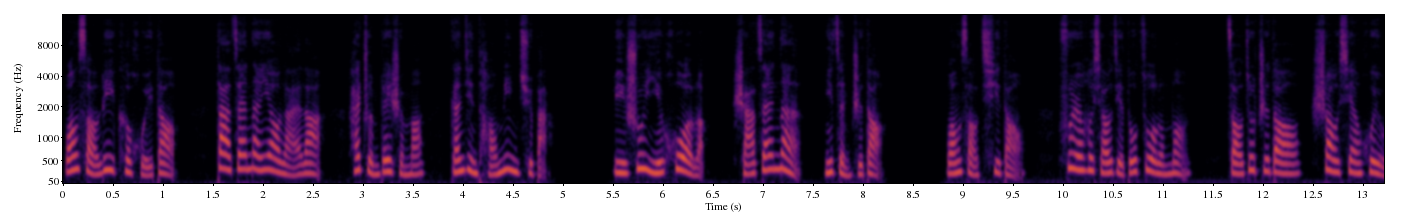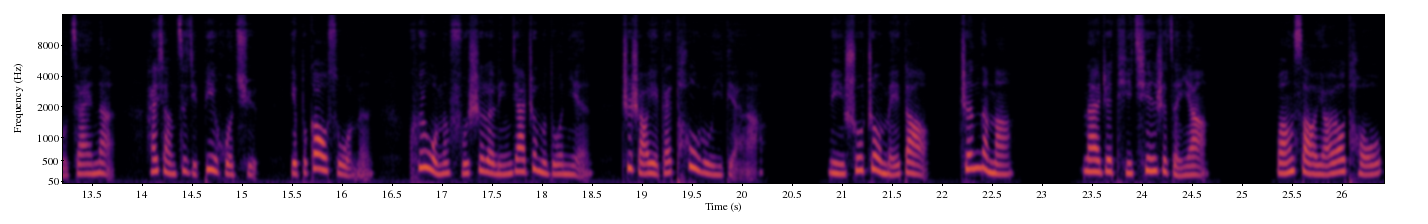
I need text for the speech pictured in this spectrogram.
王嫂立刻回道：“大灾难要来了，还准备什么？赶紧逃命去吧！”李叔疑惑了：“啥灾难？你怎知道？”王嫂气道：“夫人和小姐都做了梦，早就知道邵县会有灾难，还想自己避祸去，也不告诉我们。亏我们服侍了林家这么多年，至少也该透露一点啊！”李叔皱眉道：“真的吗？”那这提亲是怎样？王嫂摇摇头，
